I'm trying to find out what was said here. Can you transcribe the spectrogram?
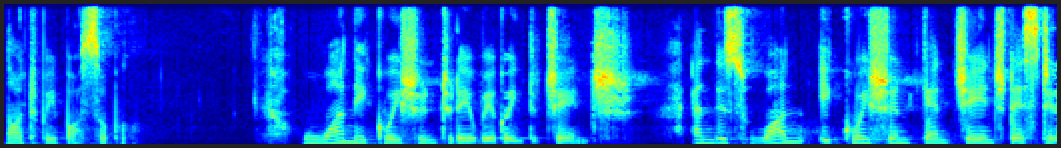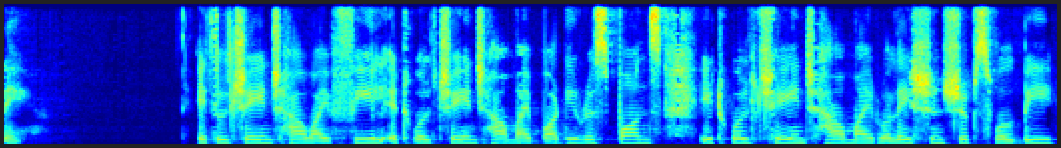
not be possible. One equation today we're going to change. And this one equation can change destiny. It will change how I feel. It will change how my body responds. It will change how my relationships will be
